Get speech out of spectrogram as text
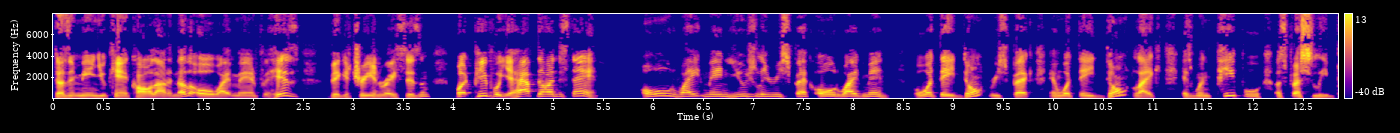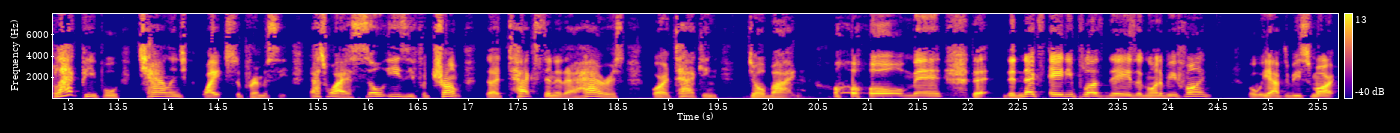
doesn't mean you can't call out another old white man for his bigotry and racism. But people, you have to understand old white men usually respect old white men. But what they don't respect and what they don't like is when people, especially black people, challenge white supremacy. That's why it's so easy for Trump to attack Senator Harris for attacking Joe Biden. Oh man, the, the next 80 plus days are going to be fun, but we have to be smart.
